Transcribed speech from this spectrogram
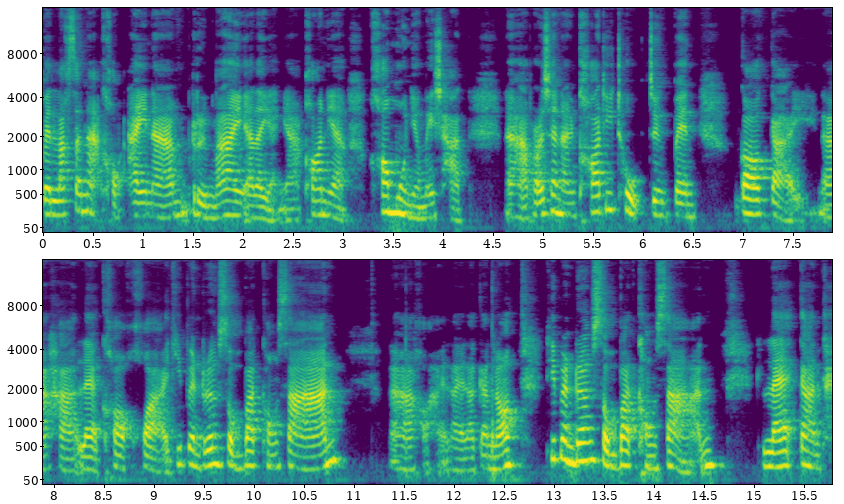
เป็นลักษณะของไอน้ำหรือไม่อะไรอย่างเงี้ยข้อเนี้ยข้อมูลยังไม่ชัดนะคะเพราะฉะนั้นข้อที่ถูกจึงเป็นกอไก่นะคะและคอควายที่เป็นเรื่องสมบัติของสาร นะคะขอไฮไลท์แล้วกันเนาะที่เป็นเรื่องสมบัติของสาร และการข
